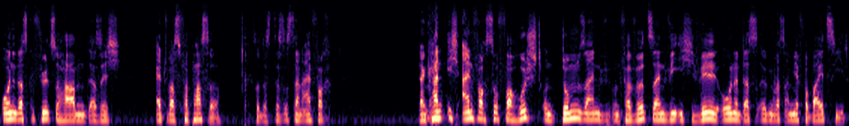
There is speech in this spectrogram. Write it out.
ohne das Gefühl zu haben, dass ich etwas verpasse. So, das, das ist dann einfach. Dann kann ich einfach so verhuscht und dumm sein und verwirrt sein, wie ich will, ohne dass irgendwas an mir vorbeizieht.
